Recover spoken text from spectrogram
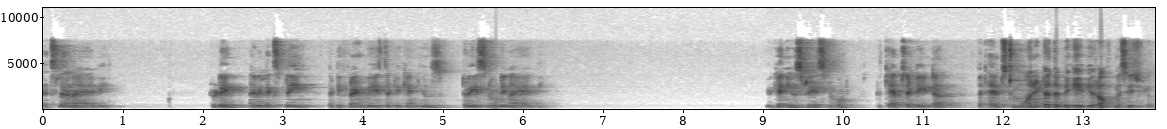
Let's learn IIB. Today I will explain the different ways that we can use trace node in IIB. You can use trace node to capture data that helps to monitor the behavior of message flow.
